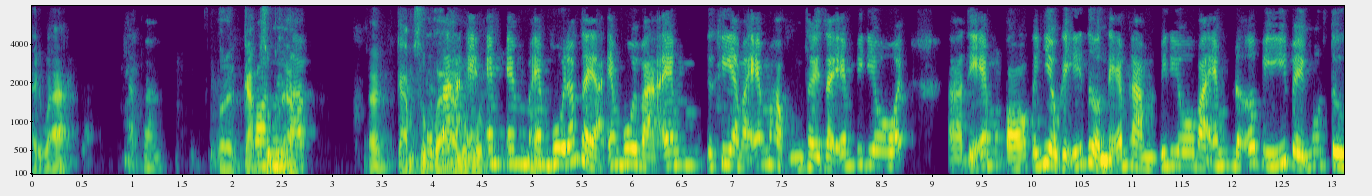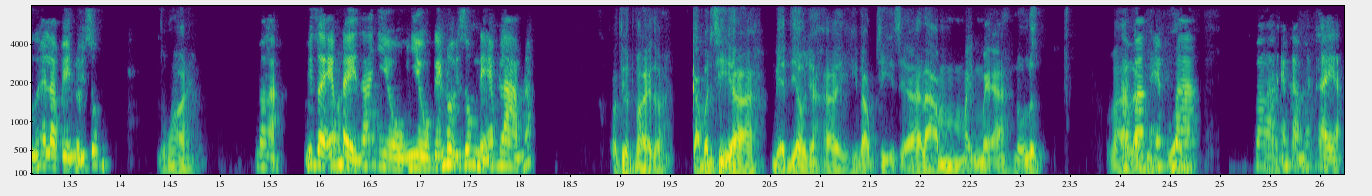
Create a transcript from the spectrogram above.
hay quá. Dạ vâng. Là cảm còn xúc uh, nào Ờ, cảm xúc và lúc em em em em vui lắm thầy ạ. Em vui và em từ khi mà em học thầy dạy em video ấy à, thì em có cái nhiều cái ý tưởng để em làm video và em đỡ bí về ngôn từ hay là về nội dung. Đúng rồi. Vâng ạ. Bây giờ em Rồi. đẩy ra nhiều nhiều cái nội dung để em làm đó quá tuyệt vời rồi. Cảm ơn chị à, biển nhiều nhé hy vọng chị sẽ làm mạnh mẽ nỗ lực và dạ làm vâng em à, vâng ạ Rồi. em cảm ơn thầy ạ.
